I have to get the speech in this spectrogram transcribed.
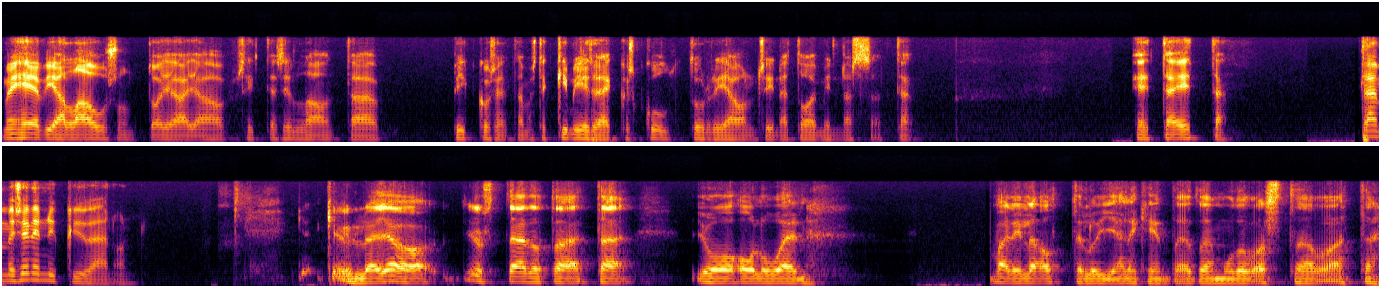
meheviä lausuntoja ja sitten sillä on tämä pikkusen tämmöistä kimiräikköskulttuuria on siinä toiminnassa, että, että, että tämmöisen ne nykyään on. Kyllä joo, just tämä, tota, että joo oluen välillä ottelun jälkeen tai jotain muuta vastaavaa, että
